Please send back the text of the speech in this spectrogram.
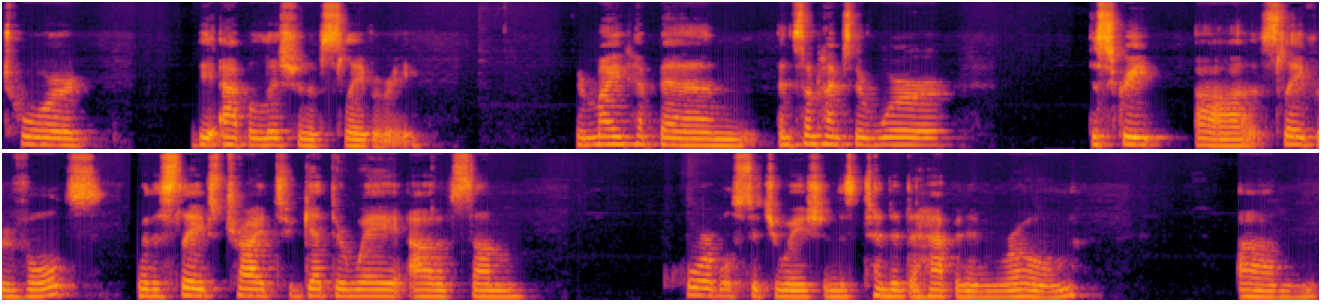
toward the abolition of slavery. There might have been, and sometimes there were discrete uh, slave revolts where the slaves tried to get their way out of some horrible situation. This tended to happen in Rome. Um,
